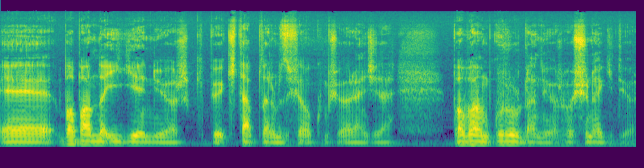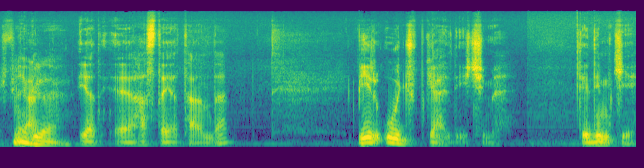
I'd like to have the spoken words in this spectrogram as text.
e, babamla ilgileniyor. Böyle kitaplarımızı falan okumuş öğrenciler. Babam gururlanıyor, hoşuna gidiyor filan. Ya, e, hasta yatağında. Bir ucup geldi içime. Dedim ki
